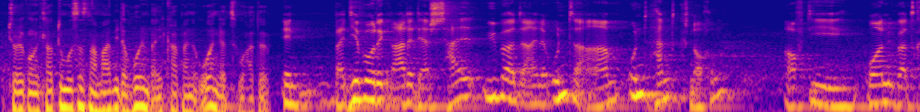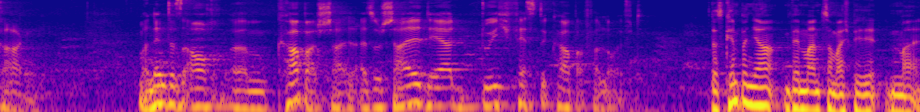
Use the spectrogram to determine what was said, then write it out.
Entschuldigung, ich glaube, du musst das nochmal wiederholen, weil ich gerade meine Ohren dazu hatte. In, bei dir wurde gerade der Schall über deine Unterarm- und Handknochen auf die Ohren übertragen. Man nennt es auch ähm, Körperschall, also Schall, der durch feste Körper verläuft. Das kennt man ja, wenn man zum Beispiel mal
